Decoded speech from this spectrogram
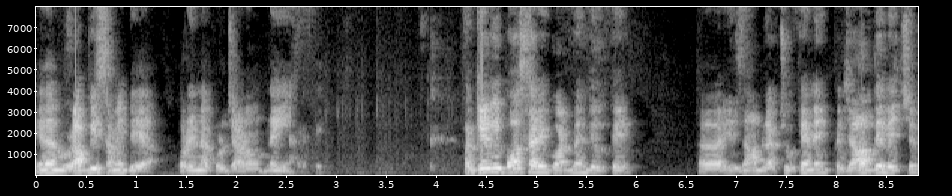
ਇਹਨਾਂ ਨੂੰ ਰੱਬ ਹੀ ਸਮਝਦੇ ਆ ਔਰ ਇਹਨਾਂ ਕੋਲ ਜਾਣੋਂ ਨਹੀਂ ਹਟਦੇ ਅੱਗੇ ਵੀ ਬਹੁਤ ਸਾਰੇ ਗॉडਮੈਨ ਦੇ ਉੱਤੇ ਇਲਜ਼ਾਮ ਲੱਗ ਚੁੱਕੇ ਨੇ। ਪੰਜਾਬ ਦੇ ਵਿੱਚ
